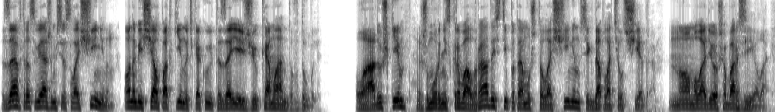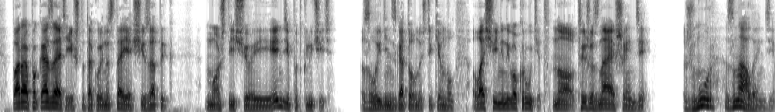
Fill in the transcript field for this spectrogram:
Завтра свяжемся с Лощининым. Он обещал подкинуть какую-то заезжую команду в дубль». Ладушки. Жмур не скрывал радости, потому что Лощинин всегда платил щедро. Но молодежь оборзела. Пора показать ей, что такое настоящий затык. Может, еще и Энди подключить? Злыдень с готовностью кивнул. Лощинин его крутит, но ты же знаешь Энди. Жмур знал Энди,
